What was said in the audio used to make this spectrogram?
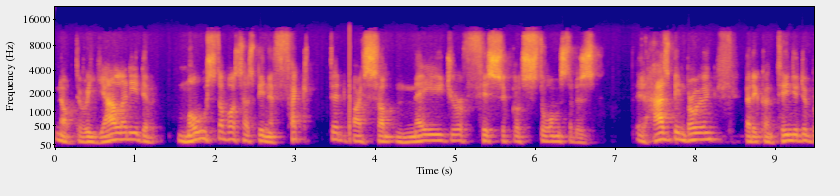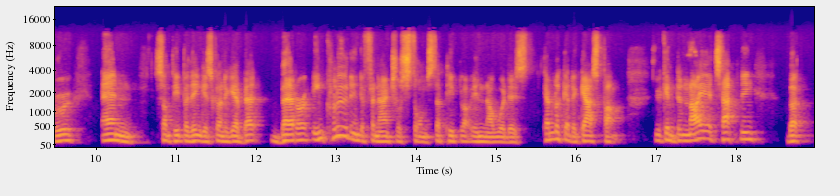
No, the reality, the, most of us has been affected by some major physical storms that is it has been brewing, but it continued to brew. And some people think it's going to get be- better, including the financial storms that people are in nowadays. Can look at the gas pump. You can deny it's happening, but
